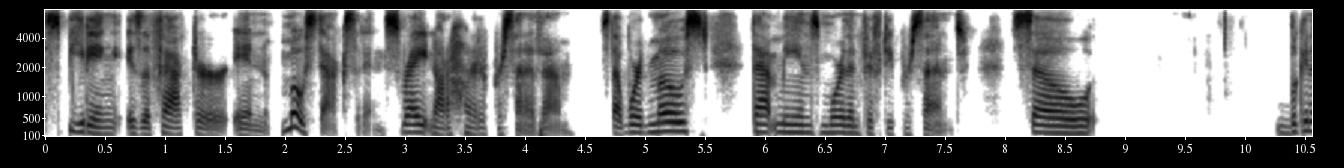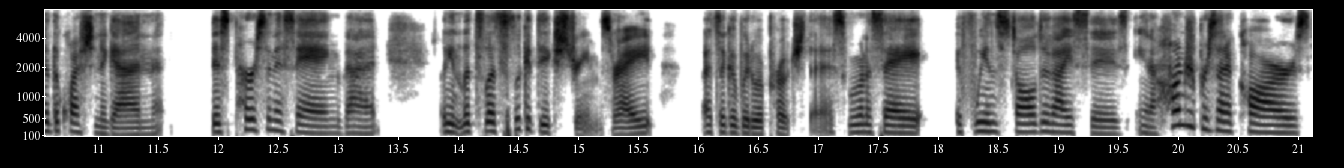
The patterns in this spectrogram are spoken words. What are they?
speeding is a factor in most accidents, right? Not 100% of them. So that word most, that means more than 50%. So looking at the question again, this person is saying that, I mean, let's let's look at the extremes, right? That's a good way to approach this. We want to say if we install devices in 100% of cars,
